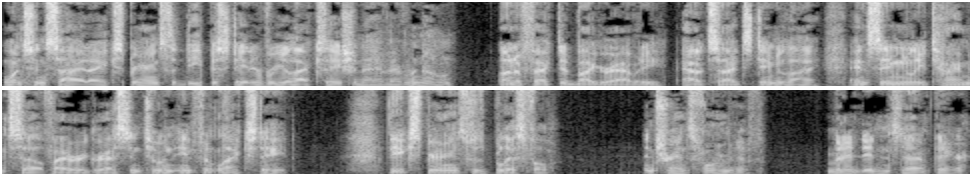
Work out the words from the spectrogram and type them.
Once inside, I experienced the deepest state of relaxation I have ever known. Unaffected by gravity, outside stimuli, and seemingly time itself, I regressed into an infant like state. The experience was blissful and transformative, but it didn't stop there.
